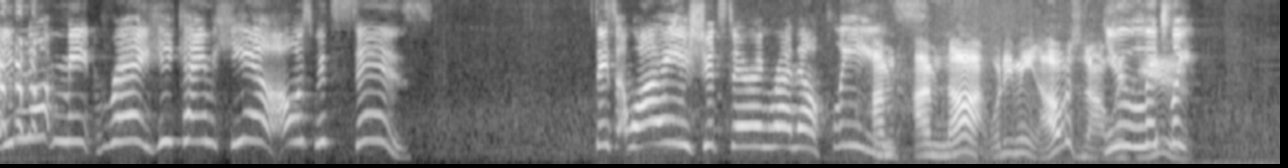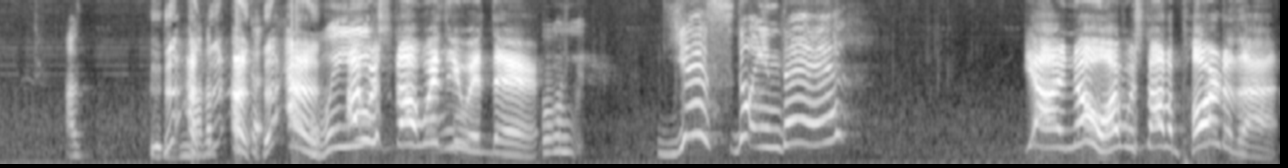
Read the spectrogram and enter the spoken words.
I did not meet Ray. He came here. I was with Siz. Siz, why are you shit staring right now? Please. I'm I'm not. What do you mean? I was not You with literally. You. motherfucker. We- I was not with you in there. yes, not in there. Yeah, I know. I was not a part of that.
